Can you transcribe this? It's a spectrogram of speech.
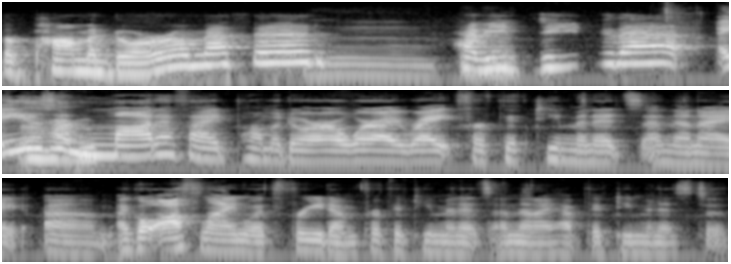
the Pomodoro method. Mm-hmm. Have you do you do that? I use a you... modified Pomodoro where I write for 15 minutes and then I um I go offline with freedom for 15 minutes and then I have 15 minutes to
